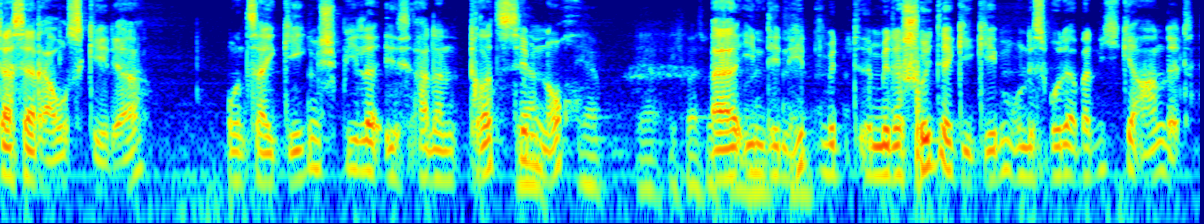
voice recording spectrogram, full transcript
dass er rausgeht, ja. Und sein Gegenspieler ist, hat dann trotzdem Ja, noch Ja, ja, ich weiß, was äh, ihm den. Hit mit, mit der Schulter gegeben und es wurde aber nicht geahndet.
